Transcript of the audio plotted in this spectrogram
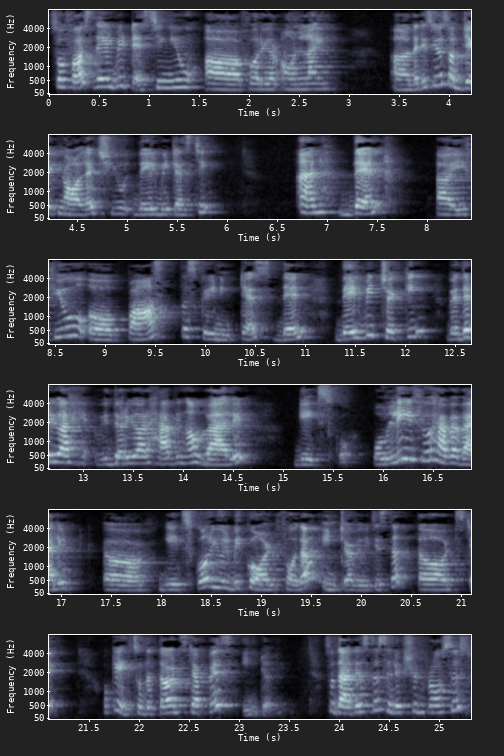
So first they will be testing you uh, for your online uh, that is your subject knowledge. You they'll be testing and then uh, if you uh, pass the screening test then they'll be checking whether you are whether you are having a valid gate score. Only if you have a valid uh, gate score you will be called for the interview which is the third step. Okay so the third step is interview. So that is the selection process.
